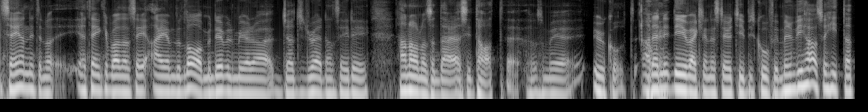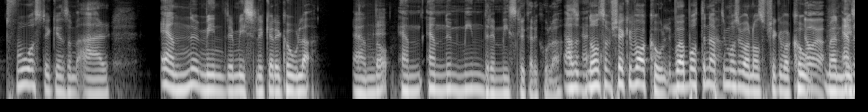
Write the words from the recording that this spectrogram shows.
Säger han inte något? Jag tänker bara att han säger I am the law, men det är väl mera Judge Dredd han säger det. Han har någon sån där citat eh, som är urcoolt. Ja, den, Okej. är- det är ju verkligen en stereotypisk cool film. Men vi har alltså hittat två stycken som är ännu mindre misslyckade coola än dem. En ännu mindre misslyckade coola. Alltså någon som försöker vara cool. Våra bottennapp Ja. måste vara någon som försöker vara cool, ja, ja. men ännu,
